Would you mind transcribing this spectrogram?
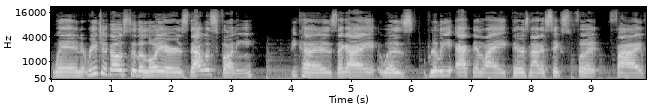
When Reacher goes to the lawyers, that was funny because that guy was really acting like there's not a six foot five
